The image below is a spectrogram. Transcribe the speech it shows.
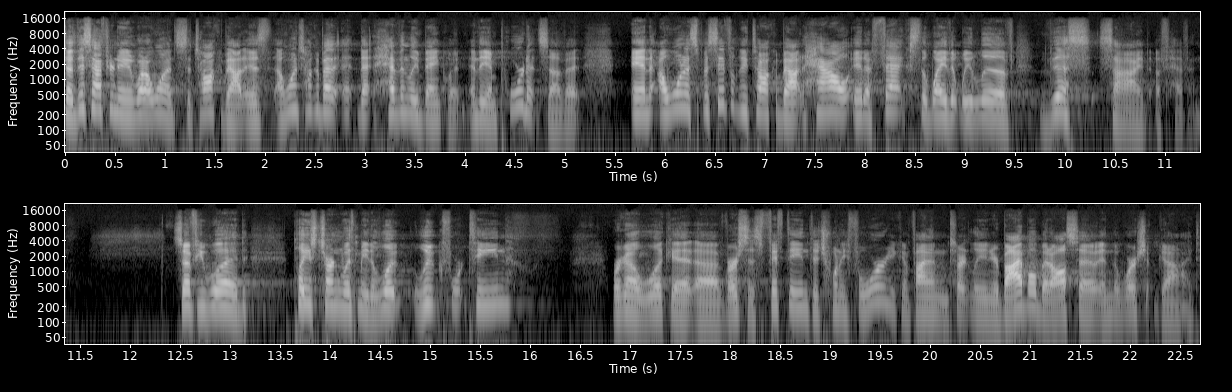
So, this afternoon, what I want to talk about is I want to talk about that heavenly banquet and the importance of it. And I want to specifically talk about how it affects the way that we live this side of heaven. So, if you would, please turn with me to Luke, Luke 14. We're going to look at uh, verses 15 to 24. You can find them certainly in your Bible, but also in the worship guide.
